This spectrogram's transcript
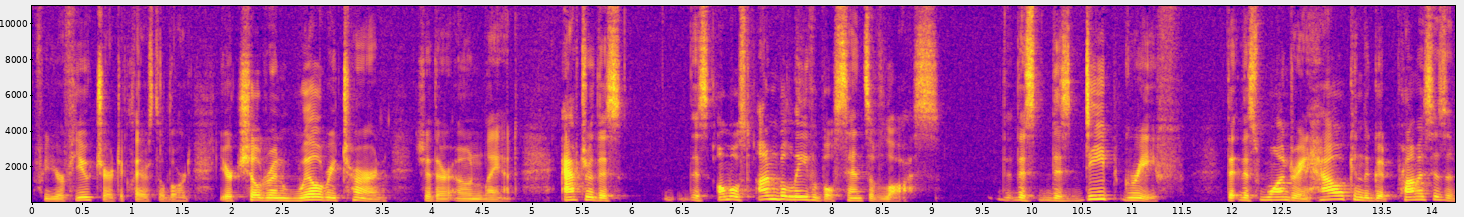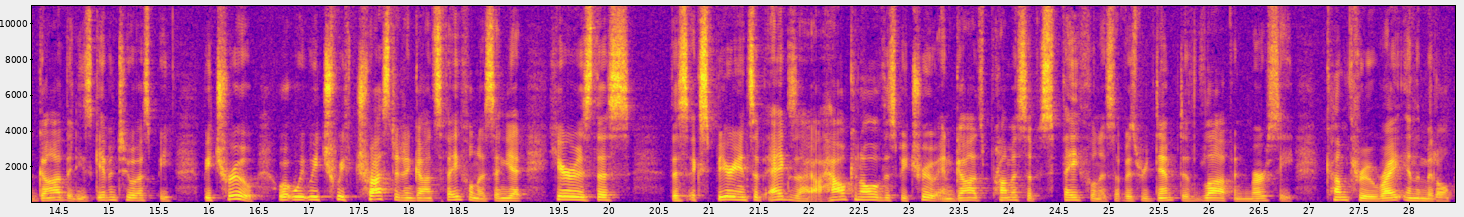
for your future, declares the Lord. Your children will return to their own land. After this, this almost unbelievable sense of loss, this, this deep grief, this wondering, how can the good promises of God that He's given to us be, be true? We, we, we've trusted in God's faithfulness, and yet here is this, this experience of exile. How can all of this be true? And God's promise of His faithfulness, of His redemptive love and mercy come through right in the middle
